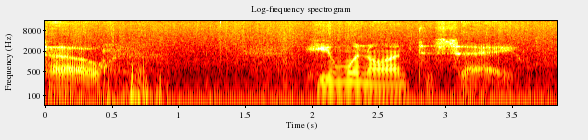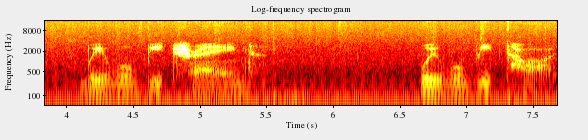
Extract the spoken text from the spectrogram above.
So, he went on to say, we will be trained, we will be taught,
